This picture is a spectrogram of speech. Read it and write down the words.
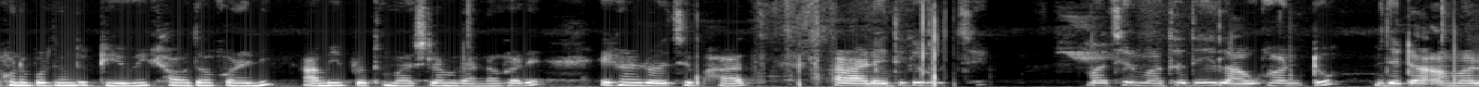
এখনও পর্যন্ত কেউই খাওয়া দাওয়া করেনি। আমি প্রথম আসলাম রান্নাঘরে, এখানে রয়েছে ভাত, আর এদিকে হচ্ছে মাছের মাথা দিয়ে লাউ ঘন্ট, যেটা আমার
